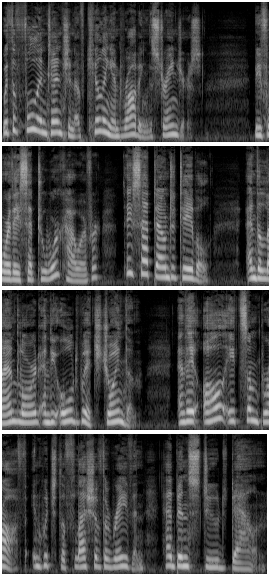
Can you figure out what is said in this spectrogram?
with the full intention of killing and robbing the strangers. Before they set to work, however, they sat down to table, and the landlord and the old witch joined them, and they all ate some broth in which the flesh of the raven had been stewed down.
